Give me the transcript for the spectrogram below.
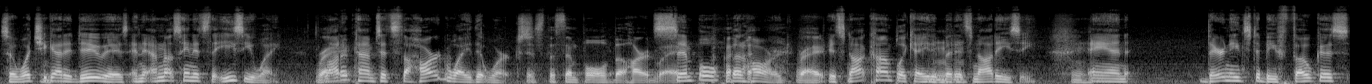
So what you mm-hmm. got to do is, and I'm not saying it's the easy way. Right. A lot of times it's the hard way that works. It's the simple but hard way. Simple but hard. right. It's not complicated, mm-hmm. but it's not easy. Mm-hmm. And there needs to be focus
